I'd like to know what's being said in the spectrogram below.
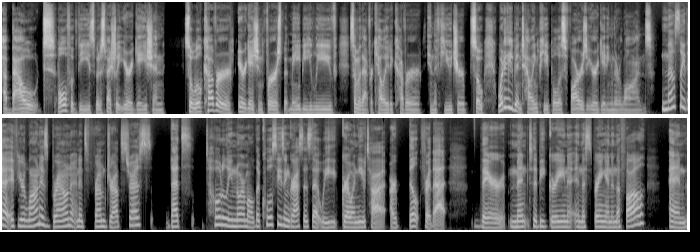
about both of these, but especially irrigation. So we'll cover irrigation first, but maybe leave some of that for Kelly to cover in the future. So, what have you been telling people as far as irrigating their lawns? Mostly that if your lawn is brown and it's from drought stress, that's totally normal. The cool season grasses that we grow in Utah are built for that. They're meant to be green in the spring and in the fall. And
